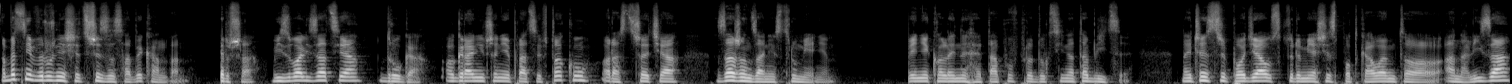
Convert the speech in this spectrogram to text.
Obecnie wyróżnia się trzy zasady Kanban. Pierwsza wizualizacja, druga ograniczenie pracy w toku oraz trzecia zarządzanie strumieniem. Wienie kolejnych etapów produkcji na tablicy. Najczęstszy podział, z którym ja się spotkałem, to analiza,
